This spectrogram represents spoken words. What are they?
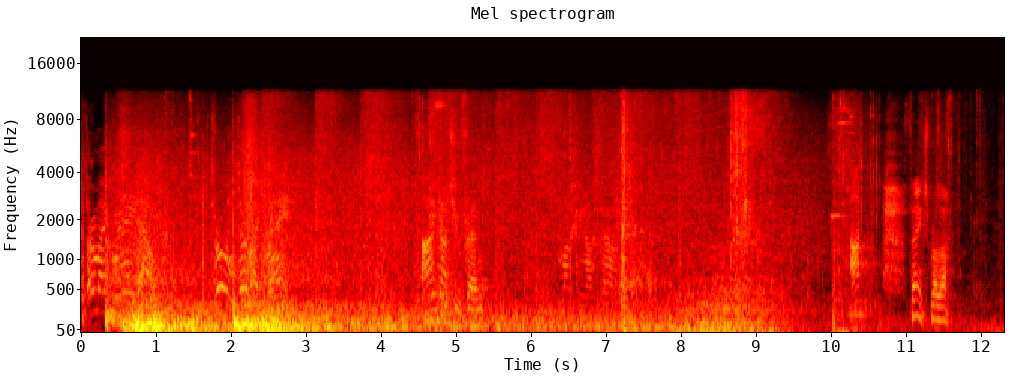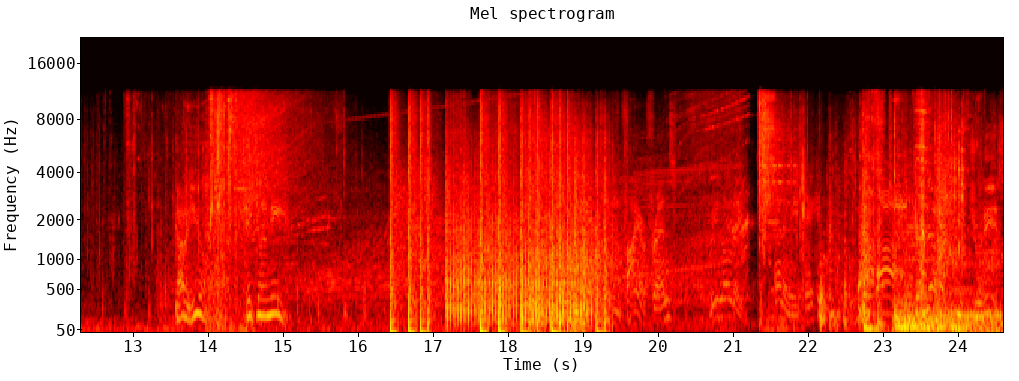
Thermite grenade out. Throwing thermite grenade. I got you, friend. Marking our. Thanks, brother. Gotta heal. Taking a knee. Fire, friends. Reloading. Enemy taken. You'll never shoot through this.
